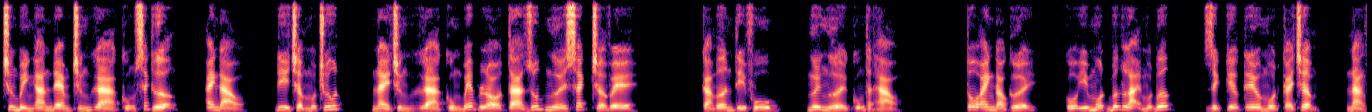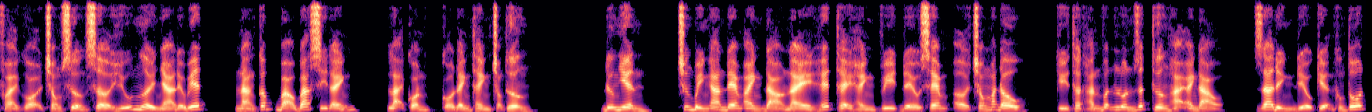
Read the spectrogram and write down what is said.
Trương Bình An đem trứng gà cũng sách thượng, anh Đào, đi chậm một chút, này trứng gà cùng bếp lò ta giúp ngươi sách trở về. Cảm ơn tỷ phu, ngươi người cũng thật hảo. Tô Anh Đào cười, cố ý một bước lại một bước, dịch kêu kêu một cái chậm, nàng phải gọi trong xưởng sở hữu người nhà đều biết, nàng cấp bảo bác sĩ đánh, lại còn có đánh thành trọng thương. Đương nhiên, Trương Bình An đem anh Đào này hết thể hành vi đều xem ở trong mắt đâu, kỳ thật hắn vẫn luôn rất thương hại anh Đào, gia đình điều kiện không tốt,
